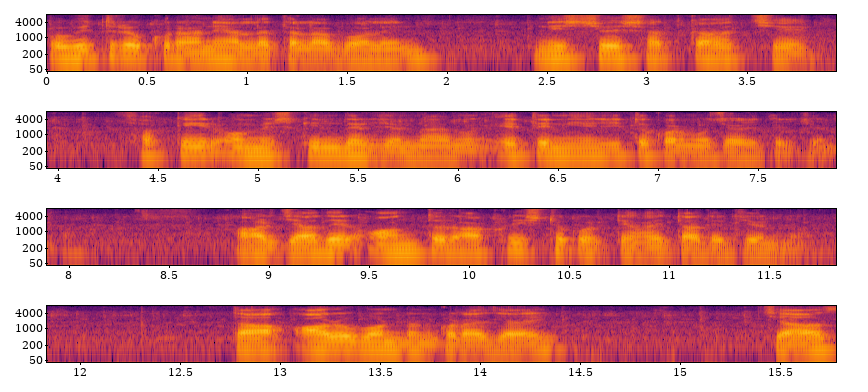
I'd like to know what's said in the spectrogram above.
পবিত্র কোরআনে আল্লাহ তালা বলেন, নিশ্চয় সাতকা হচ্ছে ফকির ও মিসকিনদের জন্য এবং এতে নিয়োজিত কর্মচারীদের জন্য। আর যাদের অন্তর আকৃষ্ট করতে হয় তাদের জন্য। তা আরও বন্টন করা যায় চাষ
